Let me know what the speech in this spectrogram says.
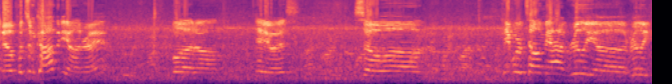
you know, put some comedy on, right?" But um, anyways, so um, people were telling me I have really uh, really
